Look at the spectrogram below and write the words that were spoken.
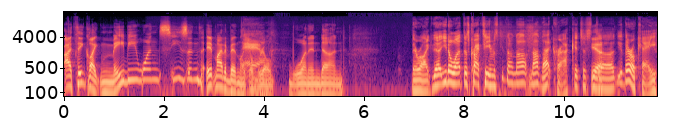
I think like maybe one season. It might have been like Damn. a real one and done. They were like, yeah, you know what? This crack team is you know, not not that crack. It just Yeah. uh, they're okay.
